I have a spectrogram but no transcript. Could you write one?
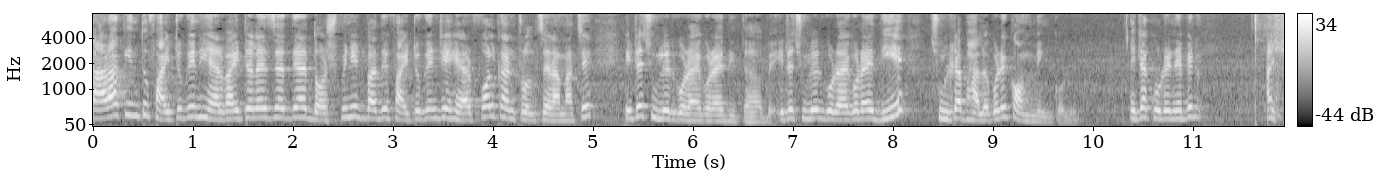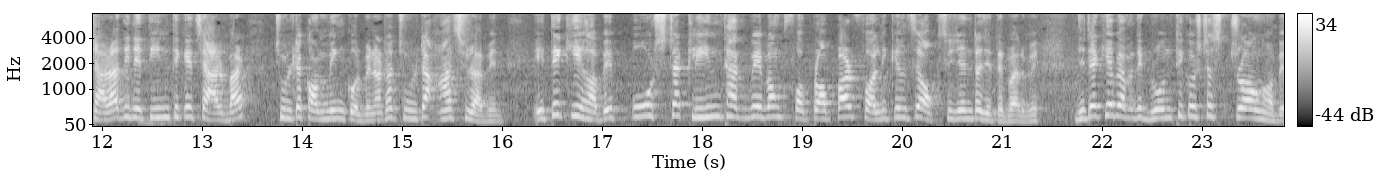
তারা কিন্তু ফাইটোগেন হেয়ার ভাইটালাইজার দেওয়ার দশ মিনিট বাদে ফাইটোগেন যে হেয়ার ফল কন্ট্রোল সেরাম আছে, এটা চুলের গোড়ায় গোড়ায় দিতে হবে। এটা চুলের গোড়ায় গোড়ায় দিয়ে চুলটা ভালো করে কম্বিং করুন। এটা করে নেবেন আর সারাদিনে তিন থেকে চারবার চুলটা কম্বিং করবেন, অর্থাৎ চুলটা আঁচড়াবেন। এতে কি হবে? পোর্সটা ক্লিন থাকবে এবং প্রপার ফলিকেলসে অক্সিজেনটা যেতে পারবে। যেটা কি হবে? আমাদের গ্রন্থিকোষটা স্ট্রং হবে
